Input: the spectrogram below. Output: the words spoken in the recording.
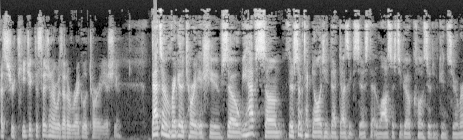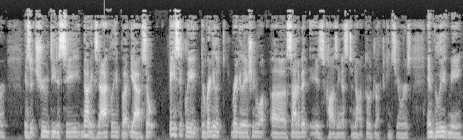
a strategic decision or was that a regulatory issue? That's a regulatory issue. So we have some, there's some technology that does exist that allows us to go closer to the consumer. Is it true D2C? Not exactly, but yeah. So basically the regula- regulation uh, side of it is causing us to not go direct to consumers. And believe me,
